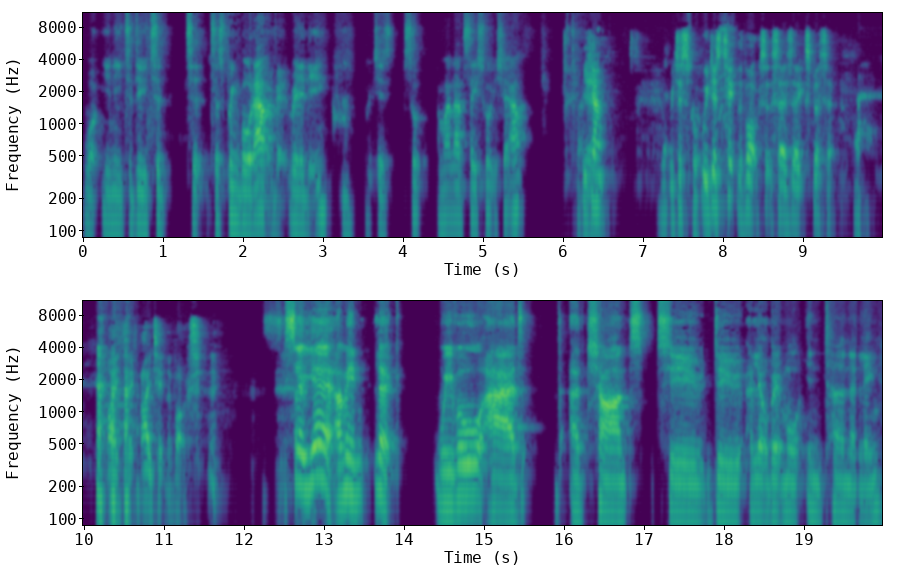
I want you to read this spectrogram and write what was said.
what you need to do to to, to springboard out of it. Really, Mm. which is sort. Am I allowed to say sort your shit out? You Yeah. can. We just Cool. we just tick the box that says explicit. I tick I tick the box. So yeah, I mean, look, we've all had a chance to do a little bit more internaling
